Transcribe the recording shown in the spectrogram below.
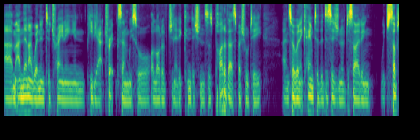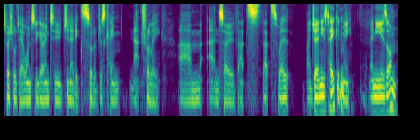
Um, and then I went into training in pediatrics, and we saw a lot of genetic conditions as part of that specialty. And so when it came to the decision of deciding which subspecialty I wanted to go into, genetics sort of just came naturally. Um, and so that's that's where my journey has taken me many years on.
